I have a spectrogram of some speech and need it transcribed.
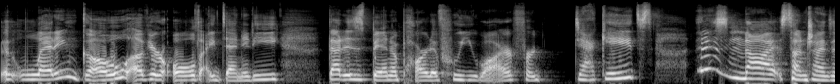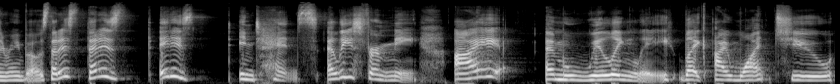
letting go of your old identity that has been a part of who you are for decades that is not sunshines and rainbows. That is that is it is intense at least for me. I am willingly like I want to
